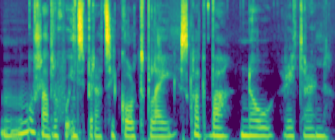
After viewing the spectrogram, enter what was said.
hm, možná trochu inspiraci Coldplay, skladba No Return.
